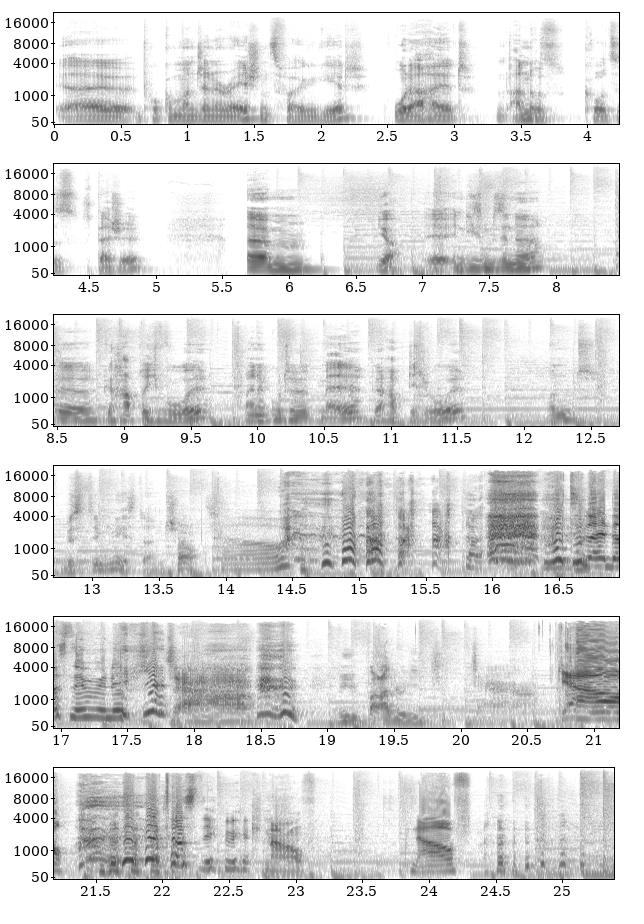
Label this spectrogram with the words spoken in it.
äh, Pokémon Generations-Folge geht. Oder halt ein anderes kurzes Special. Ähm, ja, äh, in diesem Sinne, äh, gehabt euch wohl, meine gute Mel, gehabt dich wohl und bis demnächst dann. Ciao. Ciao. Bitte nein, das nehmen wir nicht. Ciao. Wie war Luigi? Ciao. das nehmen wir. Knauf. Knauf.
